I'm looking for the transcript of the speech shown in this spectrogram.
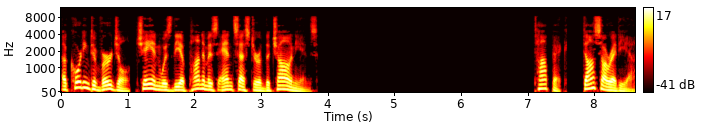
According to Virgil, Chaon was the eponymous ancestor of the Chaonians. Dasaretia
